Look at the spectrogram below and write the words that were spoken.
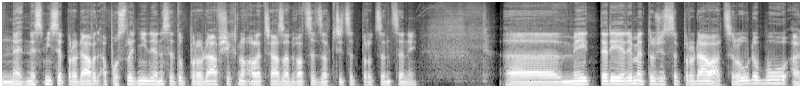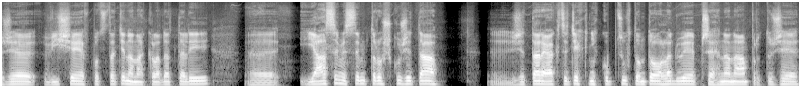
ne, nesmí se prodávat a poslední den se to prodá všechno, ale třeba za 20, za 30% ceny. Eh, my tedy jedeme to, že se prodává celou dobu a že výše je v podstatě na nakladateli. Eh, já si myslím trošku, že ta, že ta reakce těch knihkupců v tomto ohledu je přehnaná, protože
